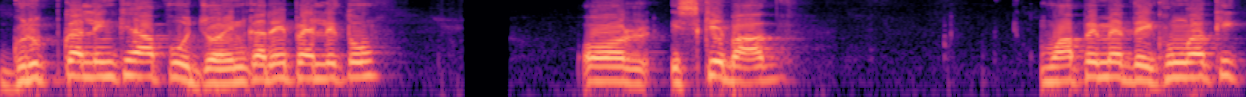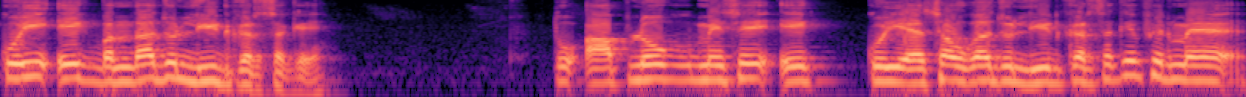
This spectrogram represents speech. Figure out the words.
ग्रुप का लिंक है, आप वो ज्वाइन करें पहले तो। और इसके बाद, वहाँ पे मैं देखूँगा कि कोई एक बंदा जो लीड कर सके। तो आप लोग में से एक कोई ऐसा होगा जो लीड कर सके, फिर मैं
